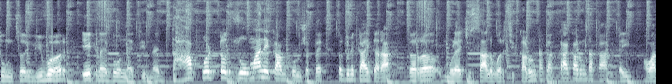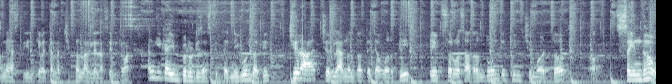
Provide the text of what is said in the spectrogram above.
तुमचं लिव्हर एक नाही दोन नाही तीन नाही दहा पट जोमाने काम करू शकतंय. तर तुम्ही काय करा तर मुळ्याची साल वरची काढून टाका. का काढून टाका? काही फवारणे असतील किंवा त्याला चिखल लागलेला असेल किंवा आणखी काही इम्प्युरिटीज असतील तर निघून जातील. चिरा चिरल्यानंतर त्याच्यावरती एक सर्वसाधारण दोन ते तीन चिमट सैंधव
